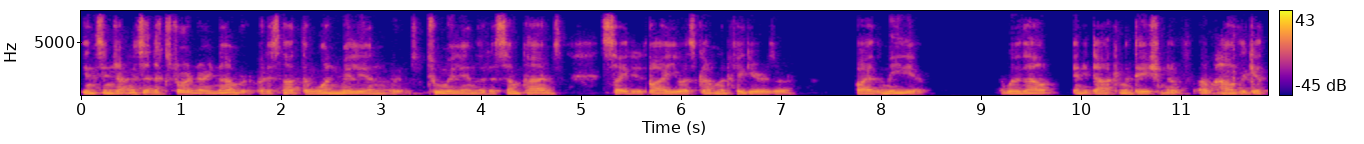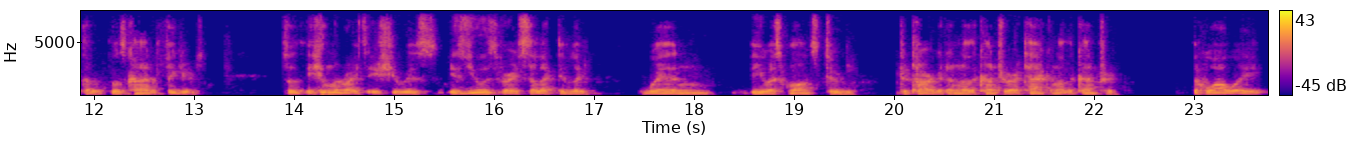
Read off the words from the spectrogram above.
in Xinjiang. It's an extraordinary number, but it's not the 1 million or 2 million that is sometimes cited by US government figures or by the media without any documentation of, of how they get the, those kind of figures. So the human rights issue is is used very selectively when the U.S. wants to to target another country or attack another country. The Huawei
